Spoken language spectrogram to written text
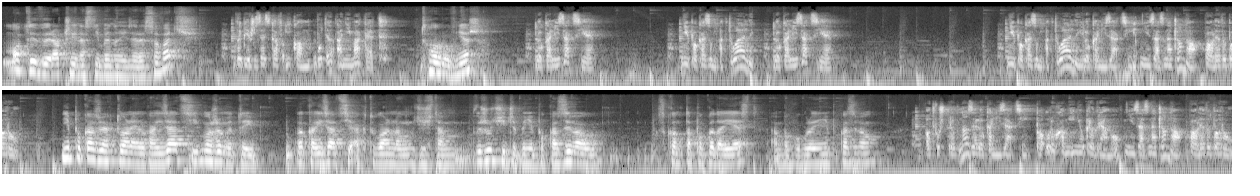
Motywy raczej nas nie będą interesować. Wybierz zestaw ikon. Button animated. To również. Lokalizację. Nie pokazuj aktualnej lokalizację. Nie pokazuj aktualnej lokalizacji. Nie zaznaczono pole wyboru. Nie pokazuje aktualnej lokalizacji. Możemy tej lokalizację aktualną gdzieś tam wyrzucić, żeby nie pokazywał skąd ta pogoda jest, albo w ogóle jej nie pokazywał. Otwórz prognozę lokalizacji. Po uruchomieniu programu nie zaznaczono pole wyboru.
